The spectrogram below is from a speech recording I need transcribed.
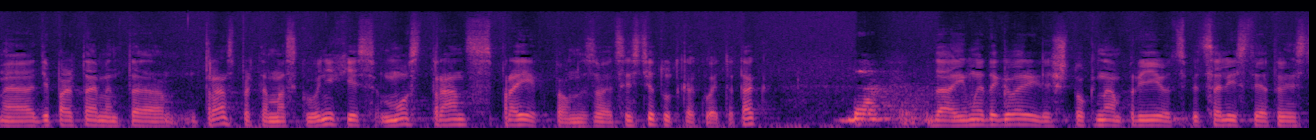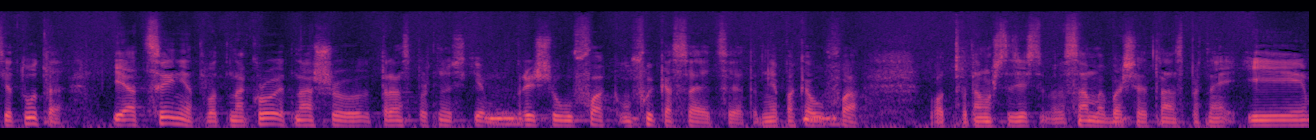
э, департамента транспорта Москвы у них есть мост транс проект, по-моему, называется, институт какой-то, так? Да. Да, и мы договорились, что к нам приедут специалисты этого института и оценят, вот накроют нашу транспортную схему. Прежде всего, Уфа, Уфы касается это. Мне пока Уфа, вот, потому что здесь самая большая транспортная. И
